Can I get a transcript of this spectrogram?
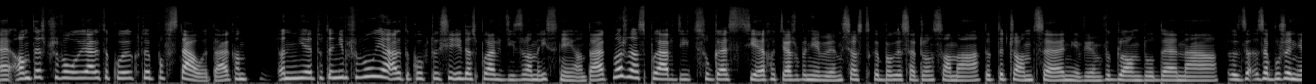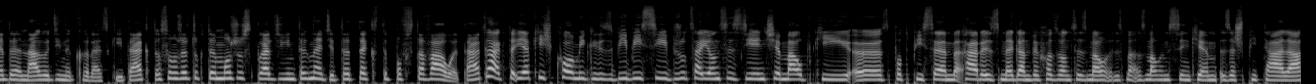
E, on też przywołuje artykuły, które powstały, tak? On, on nie, tutaj nie przywołuje artykułów, których się nie da sprawdzić, że one istnieją, tak? Można sprawdzić sugestie chociażby, nie wiem, siostry Borysa Johnsona dotyczące, nie wiem, wyglądu DNA, zaburzenia DNA rodziny królewskiej, tak? To są rzeczy, które możesz sprawdzić w internecie. Te teksty powstawały, tak? Tak, to jakiś komik z BBC wrzucający zdjęcie małpki e, z podpisem Harry z Meghan wychodzący z, mał, z, ma, z małym synkiem ze szpitala.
